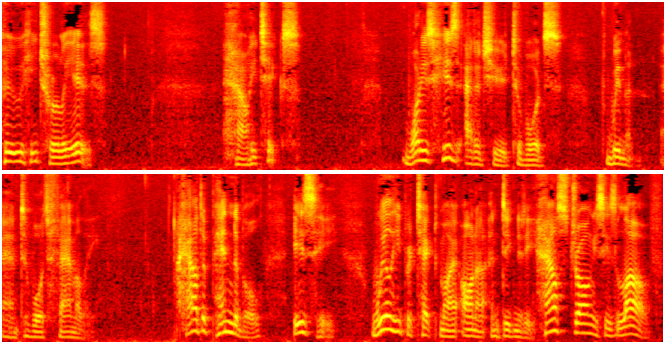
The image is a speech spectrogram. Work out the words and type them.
who He truly is, how He ticks, what is His attitude towards women and towards family. How dependable is He? Will He protect my honour and dignity? How strong is His love?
